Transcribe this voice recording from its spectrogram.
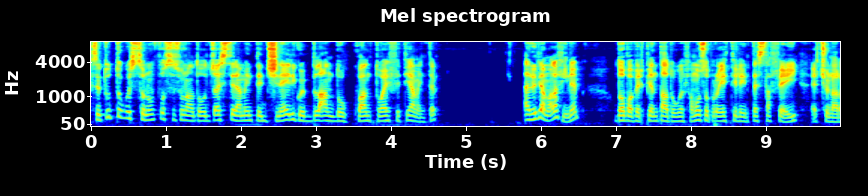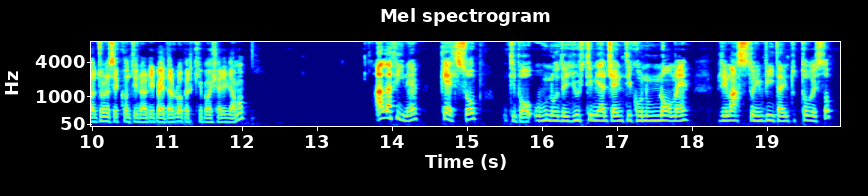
se tutto questo non fosse suonato già estremamente generico e blando quanto è effettivamente, arriviamo alla fine, dopo aver piantato quel famoso proiettile in testa a Faye, e c'è una ragione se continuo a ripeterlo perché poi ci arriviamo. Alla fine, Kelso, tipo uno degli ultimi agenti con un nome rimasto in vita in tutto questo,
